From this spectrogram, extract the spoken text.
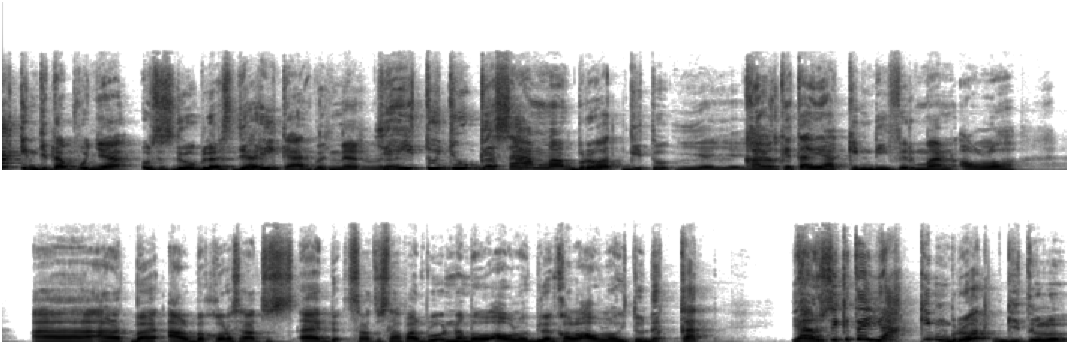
yakin kita punya usus 12 jari kan? Benar, Ya benar. itu juga sama, bro, gitu. Iya, iya, iya. Kalau kita yakin di firman Allah uh, alat ba- Al-Baqarah 100 eh, de- 186 bahwa Allah bilang kalau Allah itu dekat, ya harusnya kita yakin, bro, gitu loh.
